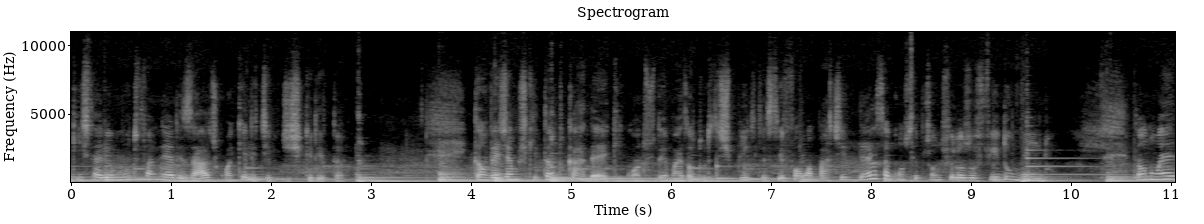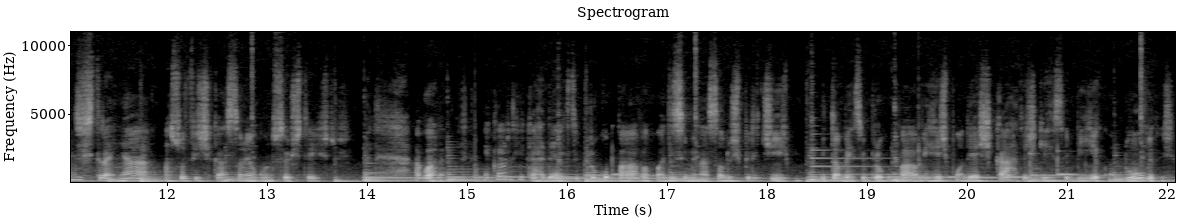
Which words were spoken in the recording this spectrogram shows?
que estariam muito familiarizados com aquele tipo de escrita. Então vejamos que tanto Kardec quanto os demais autores espíritas se formam a partir dessa concepção de filosofia do mundo então não é de estranhar a sofisticação em alguns dos seus textos. Agora, é claro que Kardec se preocupava com a disseminação do Espiritismo e também se preocupava em responder às cartas que recebia com dúvidas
